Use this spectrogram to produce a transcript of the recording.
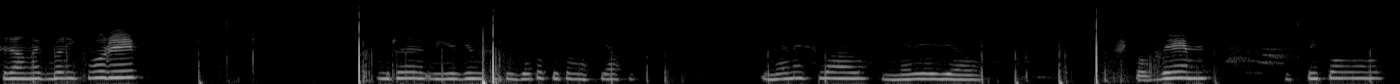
Si dáme kbelík vody. Dobře, věděl se to dělat to pitomost. Já jsem nemyslel, nevěděl. To vím. Pitomost.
